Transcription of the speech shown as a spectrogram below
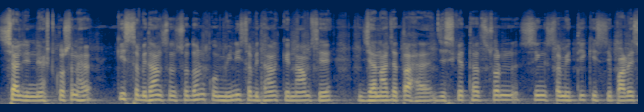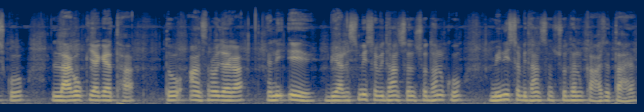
चलिए नेक्स्ट क्वेश्चन है किस संविधान संशोधन को मिनी संविधान के नाम से जाना जाता है, जिसके तहत स्वर्ण सिंह समिति की सिफारिश को लागू किया गया था? तो आंसर हो जाएगा, यानी ए, बयालीसवीं संविधान संशोधन को मिनी संविधान संशोधन कहा जाता है।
